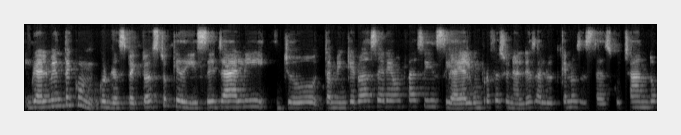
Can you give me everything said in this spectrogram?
Realmente con, con, respecto a esto que dice Yali, yo también quiero hacer énfasis, si hay algún profesional de salud que nos está escuchando,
